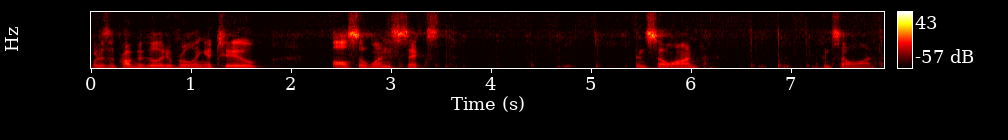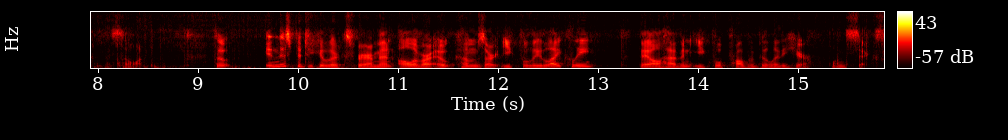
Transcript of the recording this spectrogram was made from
What is the probability of rolling a 2? Also 1 sixth. And so on, and so on, and so on. So in this particular experiment, all of our outcomes are equally likely. They all have an equal probability here, 1 sixth.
